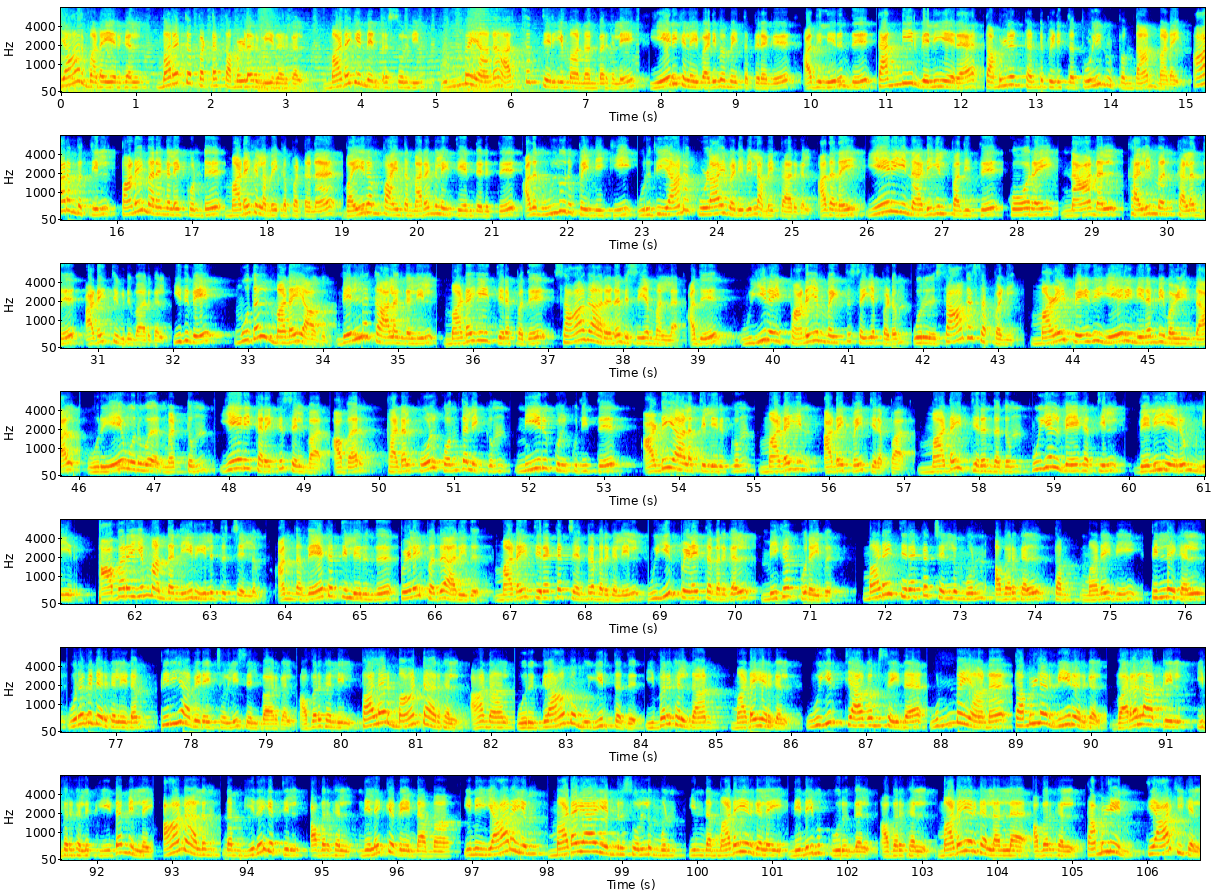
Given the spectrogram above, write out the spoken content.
யார் மடையர்கள்? மறக்கப்பட்ட தமிழர் வீரர்கள். மடையன் என்ற சொல்லின் உண்மையான அர்த்தம் தெரியுமா நண்பர்களே? ஏரிகளை வடிவமைத்த பிறகு அதில் இருந்து தண்ணீர் வெளியேற தமிழன் கண்டுபிடித்த தொழில்நுட்பம் தான் மடை. ஆரம்பத்தில் பனை மரங்களை கொண்டு மடைகள் அமைக்கப்பட்டன. வைரம் பாய்ந்த மரங்களை தேர்ந்தெடுத்து அதன் உள்ளுறுப்பை நீக்கி உறுதியான குழாய் வடிவில் அமைத்தார்கள். அதனை ஏரியின் அடியில் பதித்து கோரை நாணல் களிமண் கலந்து அடைத்து விடுவார்கள். இதுவே முதல் மடை ஆகும் வெள்ள காலங்களில் மடையை திறப்பது சாதாரண விஷயம் அல்ல. அது உயிரை பணயம் வைத்து செய்யப்படும் ஒரு சாகச பணி. மழை பெய்து ஏரி நிரம்பி வழிந்தால் ஒரே ஒருவர் மட்டும் ஏரி கரைக்கு செல்வார். அவர் கடல் போல் கொந்தளிக்கும் நீருக்குள் குதித்து அடியாளத்தில் இருக்கும் மடையின் அடைப்பை திறப்பார். மடை திறந்ததும் புயல் வேகத்தில் வெளியேறும் நீர். அவரையும் அந்த நீர் இழுத்துச் செல்லும். அந்த வேகத்தில் இருந்து பிழைப்பது அரிது. மடை திறக்க சென்றவர்களில் உயிர் பிழைத்தவர்கள் மிக குறைவு. மடை திறக்க செல்லும் முன் அவர்கள் தம் மனைவி பிள்ளைகள் உறவினர்களிடம் பிரியாவிடை சொல்லி செல்வார்கள். அவர்களில் பலர் மாட்டார்கள். ஆனால் ஒரு கிராமம் உயிர்த்தது. இவர்கள்தான் மடையர்கள். உயிர் தியாகம் செய்த உண்மையான தமிழர் வீரர்கள். வரலாற்றில் இவர்களுக்கு இடமில்லை. ஆனாலும் நம் இதயத்தில் அவர்கள் நிலைக்க வேண்டாமா? இனி யாரையும் மடையா என்று சொல்லும் முன் இந்த மடையர்களை நினைவு கூறுங்கள். அவர்கள் மடையர்கள் அல்ல. அவர்கள் தமிழின் தியாகிகள்.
